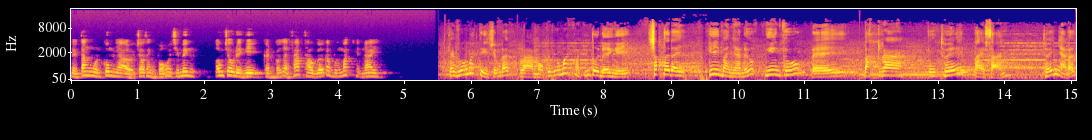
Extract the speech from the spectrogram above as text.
Để tăng nguồn cung nhà ở cho thành phố Hồ Chí Minh, ông Châu đề nghị cần có giải pháp tháo gỡ các vướng mắc hiện nay. Cái vướng mắc tiền sử dụng đất là một cái vướng mắc mà chúng tôi đề nghị sắp tới đây khi mà nhà nước nghiên cứu để đặt ra cái thuế tài sản, thuế nhà đất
